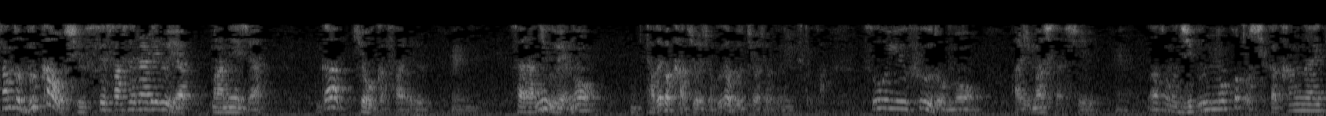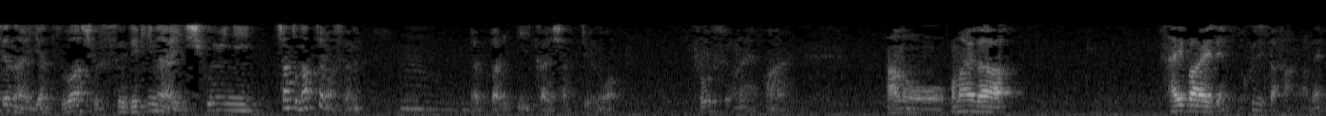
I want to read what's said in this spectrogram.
ちゃんと部下を出世させられるやマネージャーが評価される、うん、さらに上の例えば課長職が部長職に行くとかそういう風土もありましたし、うん、その自分のことしか考えてないやつは出世できない仕組みにちゃんとなってますよね、うん、やっぱりいい会社っていうのは。そうですよね。はい。あのこの間サイバーエージェントの藤田さんがね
